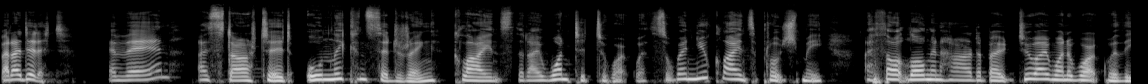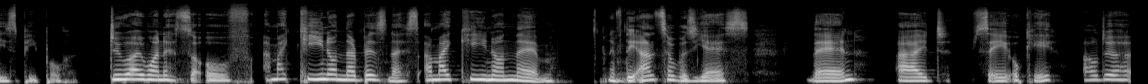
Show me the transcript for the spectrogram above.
but I did it. And then I started only considering clients that I wanted to work with. So when new clients approached me, I thought long and hard about do I want to work with these people? Do I want to sort of, am I keen on their business? Am I keen on them? And if the answer was yes, then I'd say, okay, I'll do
